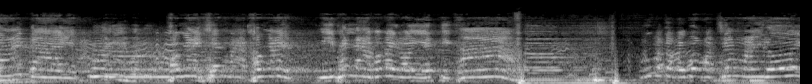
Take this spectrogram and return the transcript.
ตายตายเขาง่ายเช่นมาเขาง่ายหนีแพนนาเขาไม่รอยเอ็ดติดค่ะรู้ว่าต้องไปบอกกับเชียงใหม่เลย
